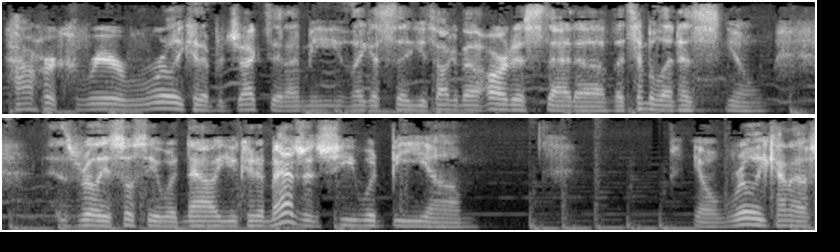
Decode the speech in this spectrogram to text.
how her career really could have projected. I mean, like I said, you talk about artists that uh, that Timbaland has, you know, is really associated with now. You could imagine she would be, um, you know, really kind of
